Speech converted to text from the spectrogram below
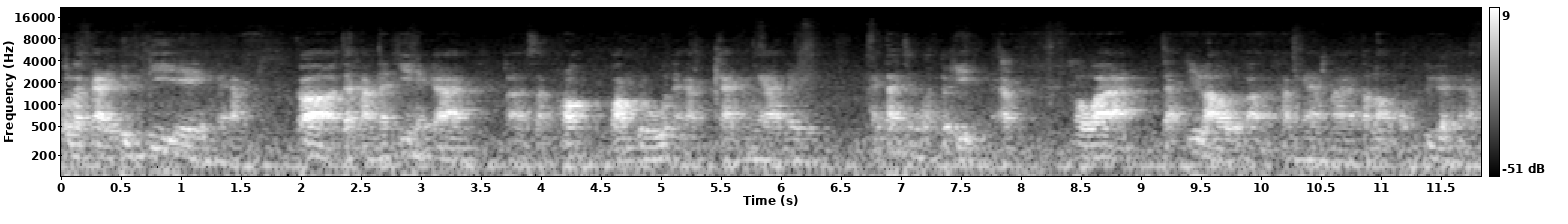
กลไกพื้นที่เองนะครับ ก็จะทำหน้าที่ในการสังเคราะห์ความรู้นะครับ การทำงานในภายใต้จังหวัดตัวเองนะครับ เพราะว่าจากที่เราเอ่อทำงานมาตลอด 6 เดือนนะครับ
